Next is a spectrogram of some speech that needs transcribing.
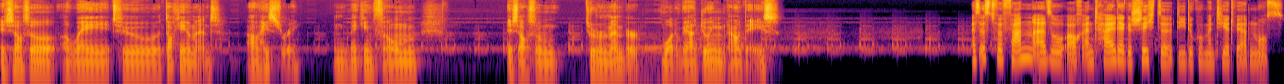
it's also a way to document our history. And making film is also to remember what we are doing nowadays. Es ist für Fun also auch ein Teil der Geschichte, die dokumentiert werden muss.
